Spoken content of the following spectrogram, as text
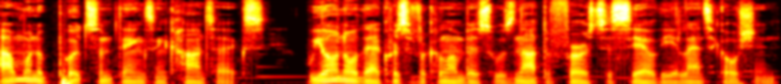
I want to put some things in context. We all know that Christopher Columbus was not the first to sail the Atlantic Ocean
